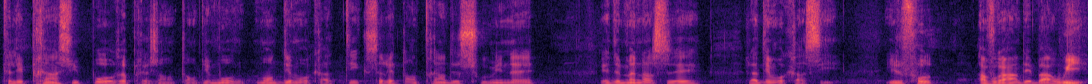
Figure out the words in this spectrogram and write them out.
que les principaux représentants du monde démocratique seraient en train de souminer et de menacer la démocratie. Il faut avoir un débat, oui,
